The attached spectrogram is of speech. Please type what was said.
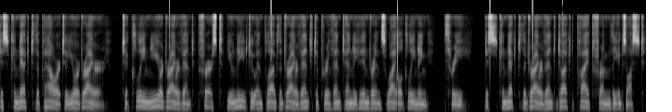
Disconnect the power to your dryer. To clean your dryer vent, first you need to unplug the dryer vent to prevent any hindrance while cleaning. 3. Disconnect the dryer vent duct pipe from the exhaust.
